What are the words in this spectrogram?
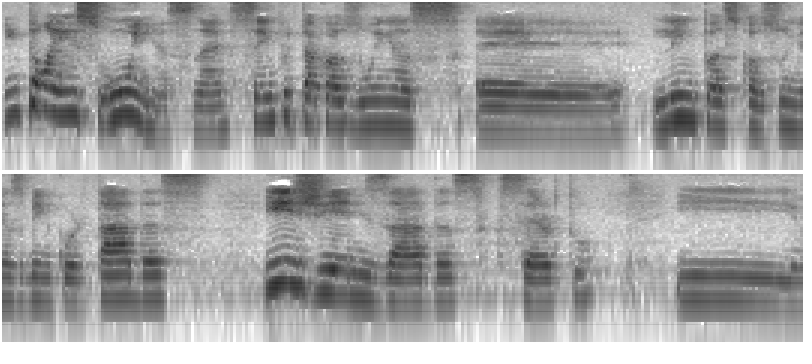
então é isso, unhas, né? Sempre tá com as unhas é, limpas, com as unhas bem cortadas, higienizadas, certo? E,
